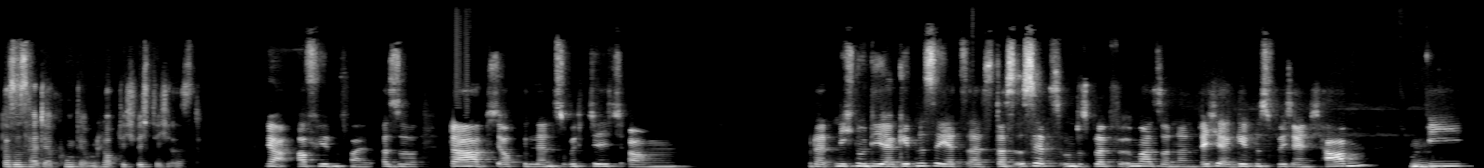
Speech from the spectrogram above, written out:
Das ist halt der Punkt, der unglaublich wichtig ist. Ja, auf jeden Fall. Also da habe ich auch gelernt, so richtig, ähm, oder nicht nur die Ergebnisse jetzt als das ist jetzt und das bleibt für immer, sondern welche Ergebnisse will ich eigentlich haben? Und mhm. wie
